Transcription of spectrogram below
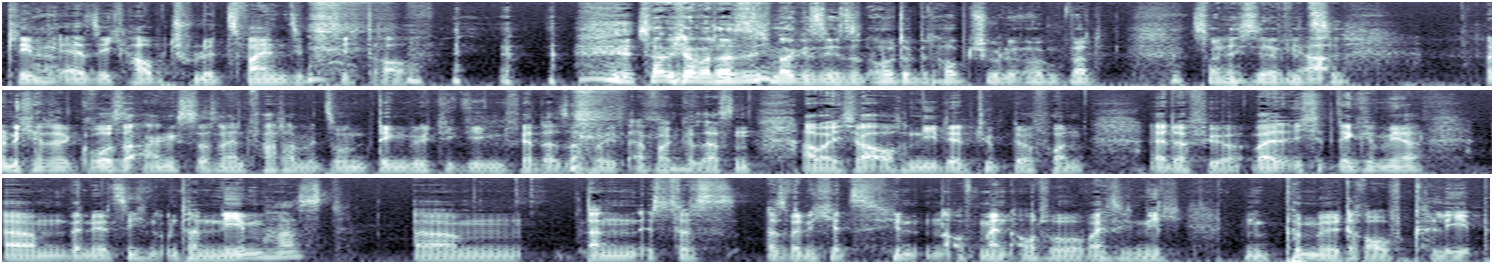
klebt Ja. er sich Hauptschule 72 drauf. Das habe ich aber tatsächlich mal gesehen, so ein Auto mit Hauptschule irgendwas. Das fand ich sehr Ja. witzig. Und ich hatte große Angst, dass mein Vater mit so einem Ding durch die Gegend fährt. Also habe ich es einfach gelassen. Aber ich war auch nie der Typ davon, äh, dafür. Weil ich denke mir, ähm, wenn du jetzt nicht ein Unternehmen hast, ähm, dann ist das, also wenn ich jetzt hinten auf mein Auto, weiß ich nicht, einen Pimmel draufkleb,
